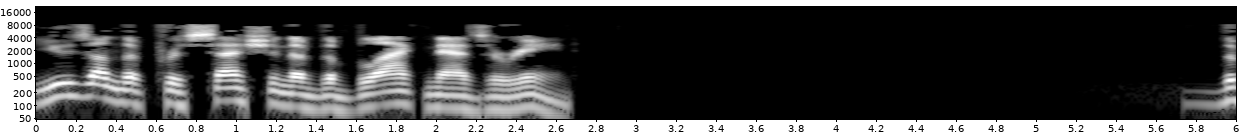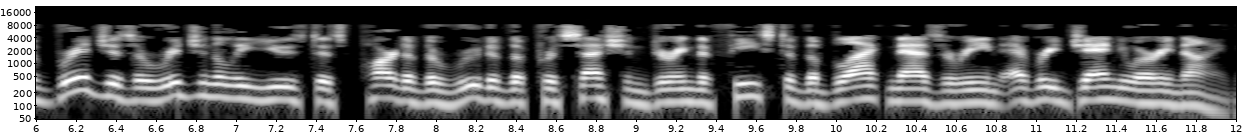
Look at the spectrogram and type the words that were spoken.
Use on the procession of the Black Nazarene The bridge is originally used as part of the route of the procession during the Feast of the Black Nazarene every January 9.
